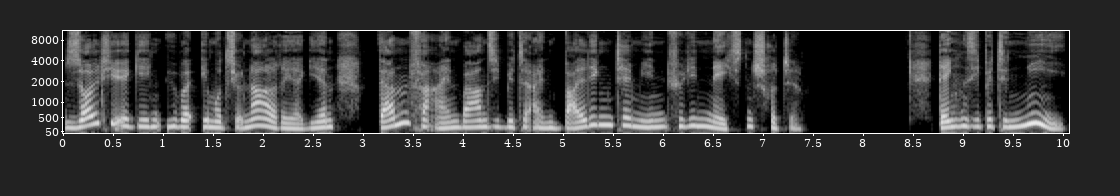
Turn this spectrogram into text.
Sollte Ihr Gegenüber emotional reagieren, dann vereinbaren Sie bitte einen baldigen Termin für die nächsten Schritte. Denken Sie bitte nie,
